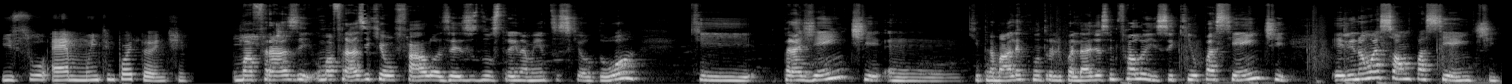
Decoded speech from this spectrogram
isso é muito importante. Uma frase, uma frase que eu falo às vezes nos treinamentos que eu dou, que para gente é, que trabalha com controle de qualidade, eu sempre falo isso, que o paciente, ele não é só um paciente,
